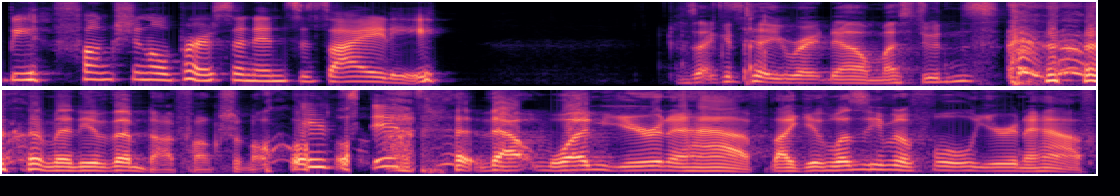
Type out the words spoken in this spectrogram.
be a functional person in society Because I can So- tell you right now, my students, many of them not functional. It's- it's- that one year and a half, like it wasn't even a full year and a half.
